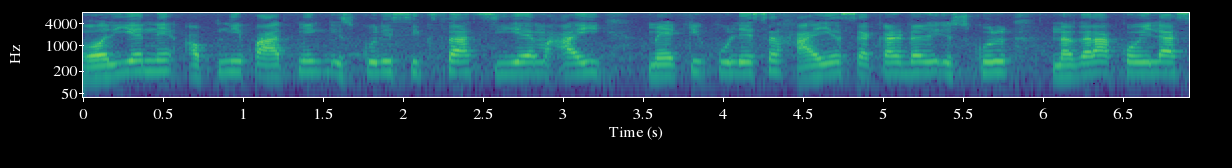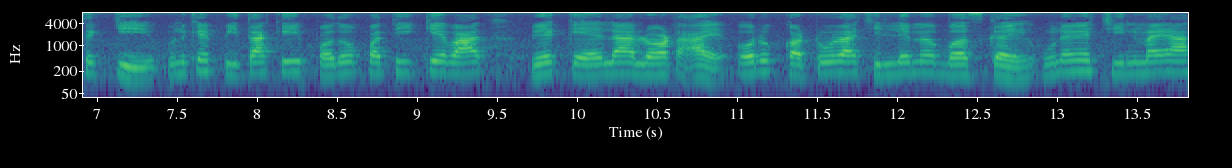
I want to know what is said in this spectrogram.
वॉरियर ने अपनी प्राथमिक स्कूली शिक्षा C M I matriculation, higher secondary school, Nagra Koyla से की। उनके पिता की पदोपति के बाद वे केरला लौट आए और कटोरा ज़िले में बस गए। उन्होंने चिन्मया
